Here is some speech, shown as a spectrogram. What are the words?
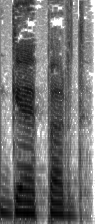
جيبرد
